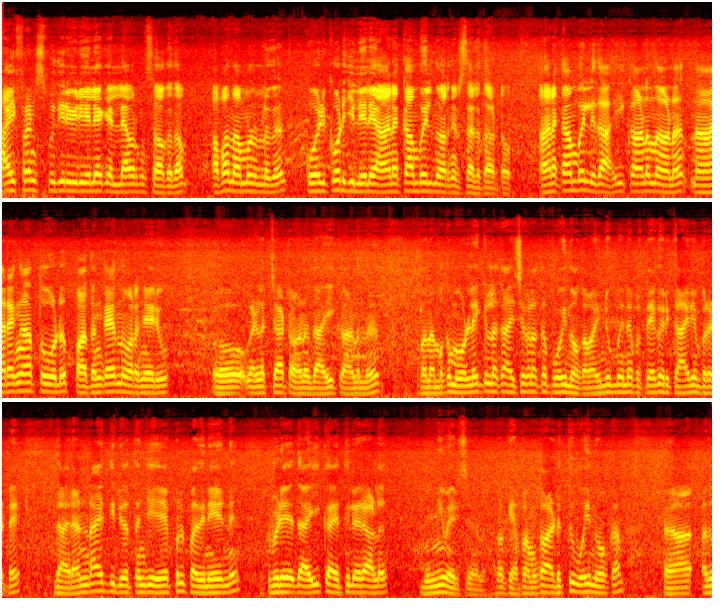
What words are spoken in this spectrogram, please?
ഹായ് ഫ്രണ്ട്സ് പുതിയൊരു വീഡിയോയിലേക്ക് എല്ലാവർക്കും സ്വാഗതം. അപ്പോൾ നമ്മളുള്ളത് കോഴിക്കോട് ജില്ലയിലെ ആനക്കാമ്പയിൽ എന്ന് പറഞ്ഞൊരു സ്ഥലത്താണ് കേട്ടോ. ആനക്കാമ്പയിൽ ഇതാ ഈ കാണുന്നതാണ് നാരങ്ങാത്തോട് പതങ്ക എന്ന് പറഞ്ഞൊരു വെള്ളച്ചാട്ടമാണ് ഇതാ ഈ കാണുന്നത്. അപ്പോൾ നമുക്ക് മുകളിലേക്കുള്ള കാഴ്ചകളൊക്കെ പോയി നോക്കാം. അതിന് മുമ്പ് തന്നെ പ്രത്യേക ഒരു കാര്യം പറയട്ടെ. ഇതാ രണ്ടായിരത്തി ഇരുപത്തഞ്ച് ഏപ്രിൽ പതിനേഴിന് ഇവിടെ ഇതാ ഈ കയത്തിൽ ഒരാൾ മുങ്ങി മരിച്ചതാണ്. ഓക്കെ അപ്പോൾ നമുക്ക് അടുത്ത് പോയി നോക്കാം. അത്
